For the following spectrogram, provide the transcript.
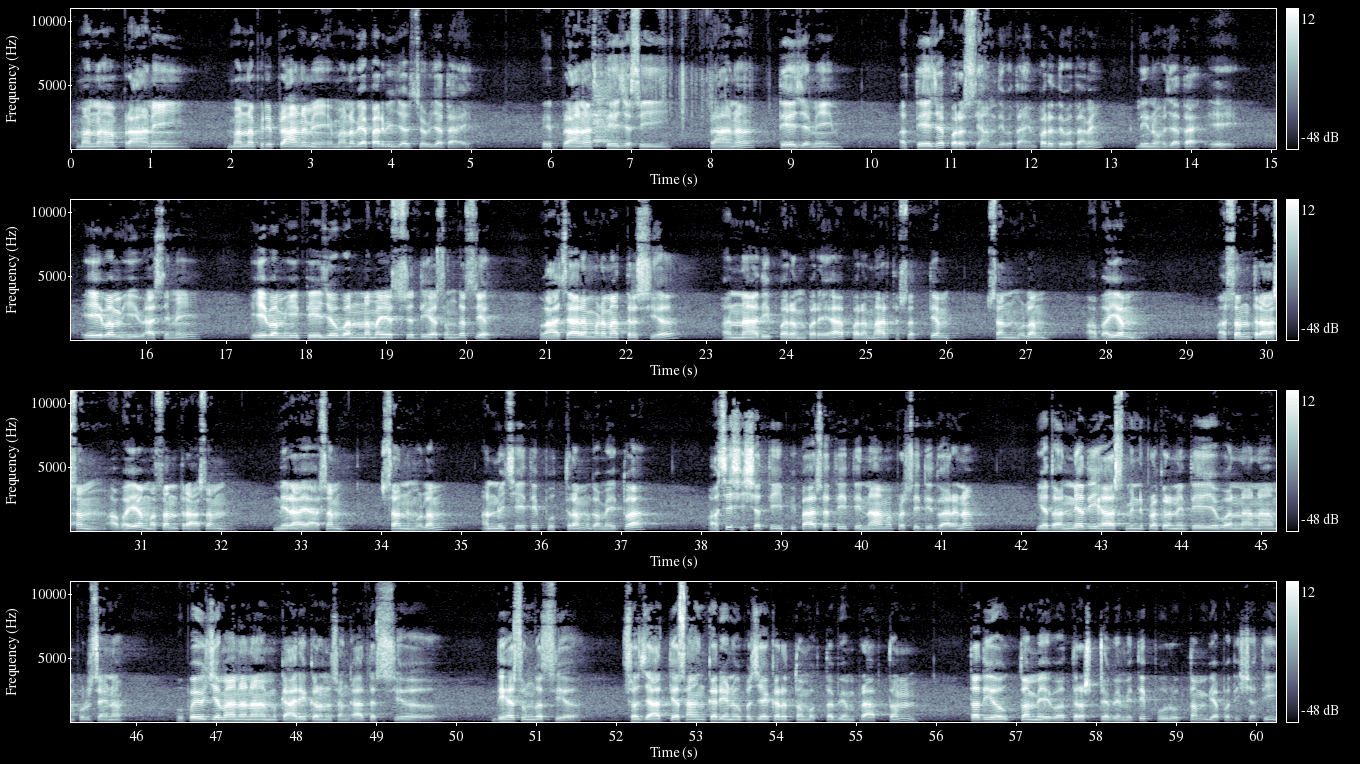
मन प्राणे, मन फिर प्राण में मन व्यापार भी जब छोड़ जाता है, फिर प्राण तेजसी, प्राण तेज में, और तेज परस्याम देवता है, पर देवता में लीन हो जाता है। एवं ही भाष्य में, एवं ही तेजोवन्नमय से देह सुंगस्य वाचारंभण मात्र से अन्नादि परंपरया परमार्थ सत्यम सन्मूलम, अभयम, असंत्रासम अभयम असंत्रासम निरायासम, सन्मूलम, अन्विचेति पुत्र गमय्वा अशिशिष्यति पिपाशति नाम प्रसिद्धि द्वारा यद अस्मिन् प्रकरण तेज वर्णा पुरुषेण उपयुज्यमाना कार्यकरण संघात देहसुंग से स्वजात्य सांकर्यण वक्तव्य प्राप्त तद उक्तम एवं द्रष्टव्यमिति पूर्वोक्तम व्यपदिशति।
